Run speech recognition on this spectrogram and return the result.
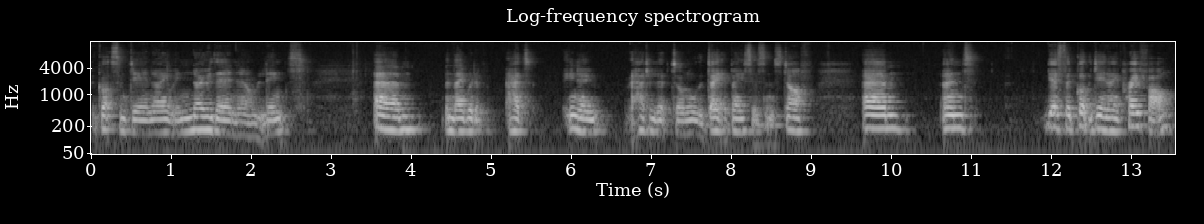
we've got some DNA, we know they're now linked. Um, and they would have had, you know, had a look on all the databases and stuff. Um, and yes, they've got the DNA profile,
